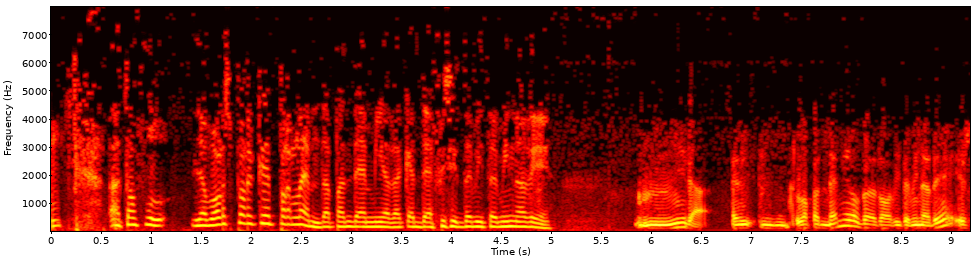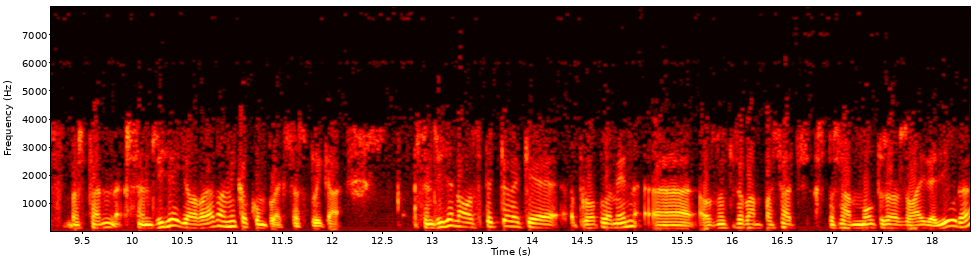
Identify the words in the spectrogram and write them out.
Uh, Tòfol, llavors per què parlem de pandèmia d'aquest dèficit de vitamina D? Mm, Mira, la pandèmia de, de la vitamina D és bastant senzilla i a la vegada una mica complexa explicar. Senzilla en l'aspecte de que probablement eh, els nostres avantpassats es passaven moltes hores a l'aire lliure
